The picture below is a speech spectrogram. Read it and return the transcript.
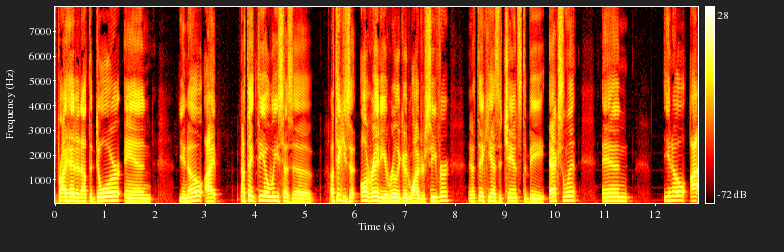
probably headed out the door, and you know, I I think Theo Wease has a I think he's a, already a really good wide receiver, and I think he has a chance to be excellent. And you know, I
